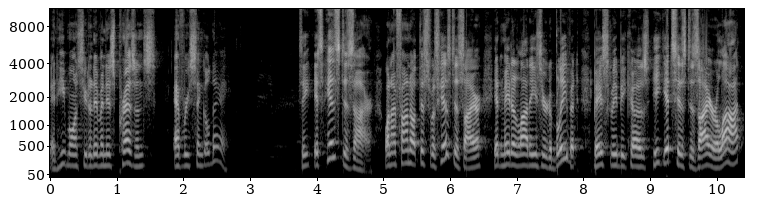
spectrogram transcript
and He wants you to live in His presence every single day. See, it's His desire. When I found out this was His desire, it made it a lot easier to believe it, basically because He gets His desire a lot.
